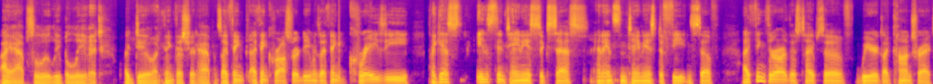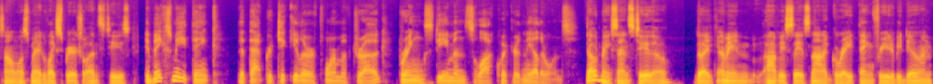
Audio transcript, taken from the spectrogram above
I absolutely believe it. I do. I think that shit happens. I think I think Crossroad Demons, I think crazy, I guess instantaneous success and instantaneous defeat and stuff. I think there are those types of weird like contracts almost made with like spiritual entities. It makes me think that that particular form of drug brings demons a lot quicker than the other ones. That would make sense too though. Like, I mean, obviously it's not a great thing for you to be doing.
